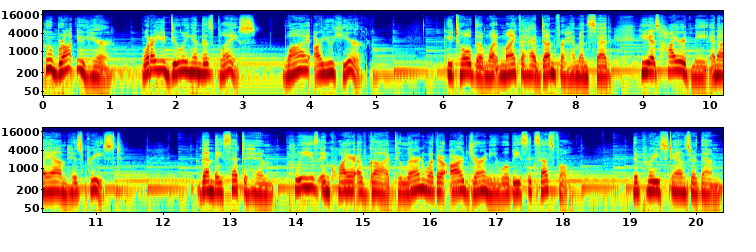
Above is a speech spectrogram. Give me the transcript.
Who brought you here? What are you doing in this place? Why are you here? He told them what Micah had done for him and said, He has hired me, and I am his priest. Then they said to him, Please inquire of God to learn whether our journey will be successful. The priest answered them,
